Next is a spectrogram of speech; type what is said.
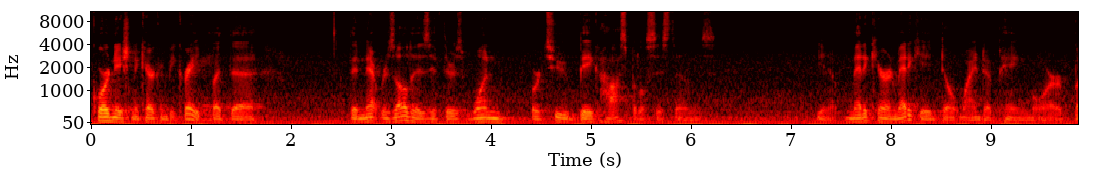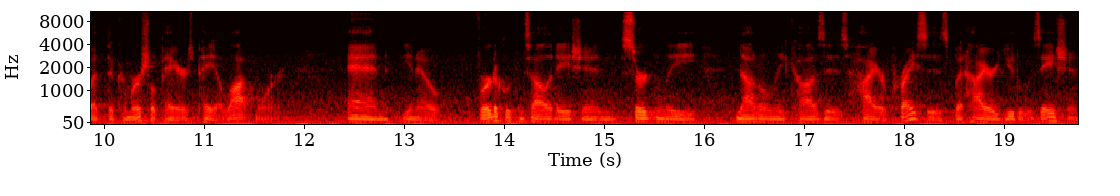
Coordination of care can be great, but the the net result is if there's one or two big hospital systems, you know, Medicare and Medicaid don't wind up paying more, but the commercial payers pay a lot more. And, you know, vertical consolidation certainly not only causes higher prices but higher utilization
